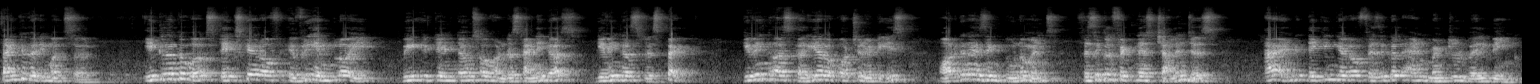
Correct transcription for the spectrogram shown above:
Thank you very much, sir. eClinical Works takes care of every employee, be it in terms of understanding us, giving us respect, giving us career opportunities, organizing tournaments, physical fitness challenges, and taking care of physical and mental well-being.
